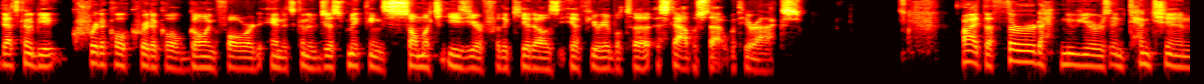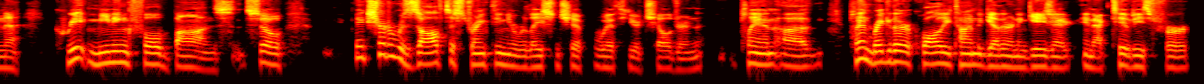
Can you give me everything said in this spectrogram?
that's going to be critical, critical going forward. And it's going to just make things so much easier for the kiddos if you're able to establish that with your ex. All right, the third New Year's intention create meaningful bonds. So make sure to resolve to strengthen your relationship with your children. Plan uh, plan regular quality time together and engage in activities for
